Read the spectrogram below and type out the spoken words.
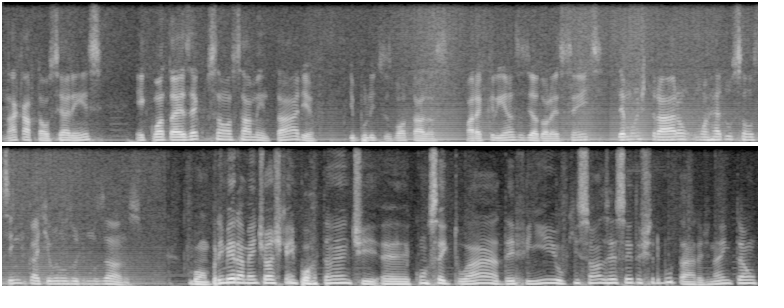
na capital cearense enquanto a execução orçamentária de políticas voltadas para crianças e adolescentes demonstraram uma redução significativa nos últimos anos. Bom, primeiramente eu acho que é importante é, conceituar, definir o que são as receitas tributárias. Né? Então,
